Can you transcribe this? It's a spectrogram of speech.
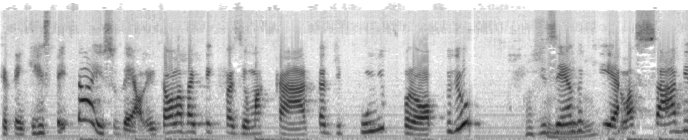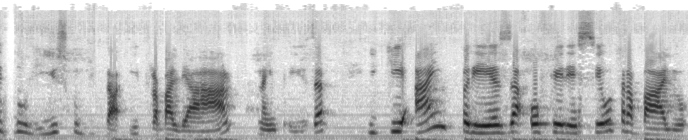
você tem que respeitar isso dela. Então, ela vai ter que fazer uma carta de punho próprio, Nossa, dizendo que ela sabe do risco de ir trabalhar na empresa e que a empresa ofereceu o trabalho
